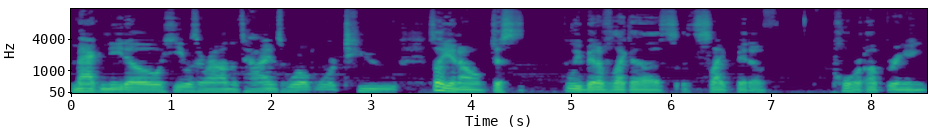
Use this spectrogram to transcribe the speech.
Magneto. He was around the times World War II, so you know, just wee bit of like a, slight bit of poor upbringing.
